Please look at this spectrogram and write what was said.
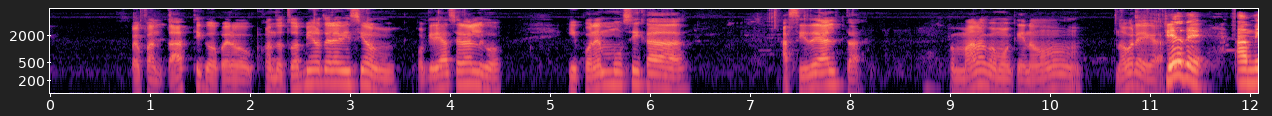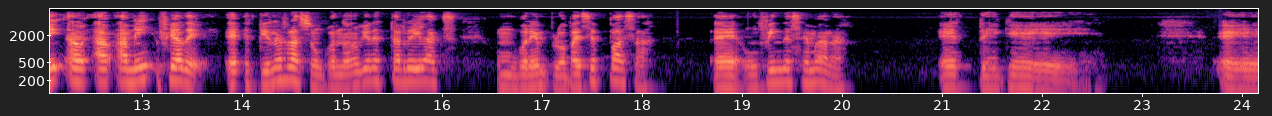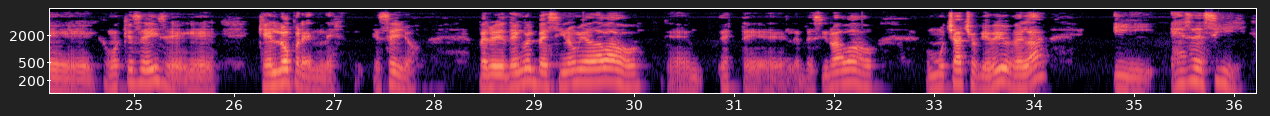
pues fantástico, pero cuando tú has visto televisión o quieres hacer algo y pones música así de alta, pues mano, como que no, no brega. Fíjate, a mí, a, a- a mí, fíjate, eh, eh, tienes razón, cuando uno quiere estar relax, como por ejemplo, a veces pasa eh, un fin de semana, este, que, ¿cómo es que se dice? Que, que él lo prende, qué sé yo. Pero yo tengo el vecino mío de abajo, este, el vecino de abajo, un muchacho que vive, ¿verdad? Y ese sí,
